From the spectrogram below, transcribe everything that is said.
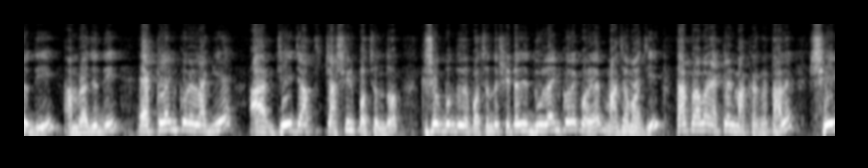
যদি, আমরা যদি এক লাইন করে লাগিয়ে, আর যে জাত চাষির পছন্দ, কৃষক বন্ধুদের পছন্দ, সেটা যদি দু লাইন করে করে মাঝামাঝি, তারপর আবার এক লাইন মাকড়া করে, তাহলে সেই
